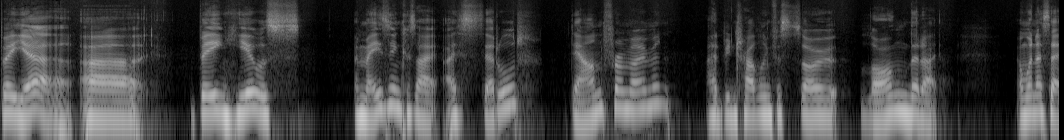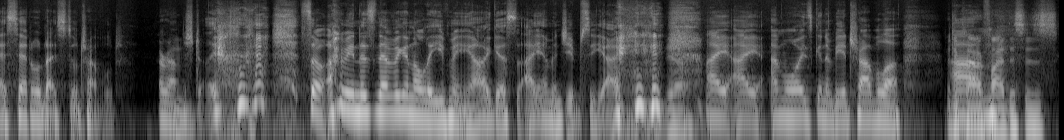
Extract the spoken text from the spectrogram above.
but yeah, uh, being here was amazing because I, I settled down for a moment. I had been traveling for so long that I, and when I say I settled, I still traveled around Australia. so, I mean, it's never going to leave me. I guess I am a gypsy. I, Yeah. I, I, I'm always going to be a traveler. But to Um, clarify, this is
